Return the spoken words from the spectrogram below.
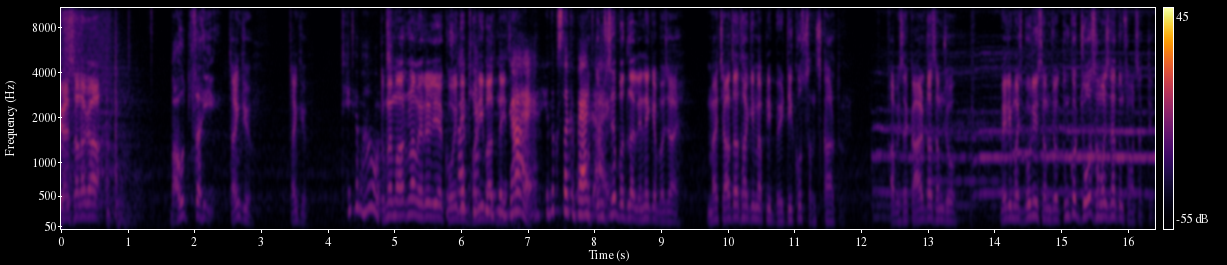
कैसा लगा? बहुत सही। Thank you thank you Take him out. तुम्हें मारना मेरे लिए कोई भी बड़ी बात नहीं guy. He looks like a bad guy. तुमसे बदला लेने के बजाय मैं चाहता था कि मैं अपनी बेटी को संस्कार दूँ। अब इसे कायरता समझो। मेरी मजबूरी समझो। तुमको जो समझना है तुम समझ सकते हो।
